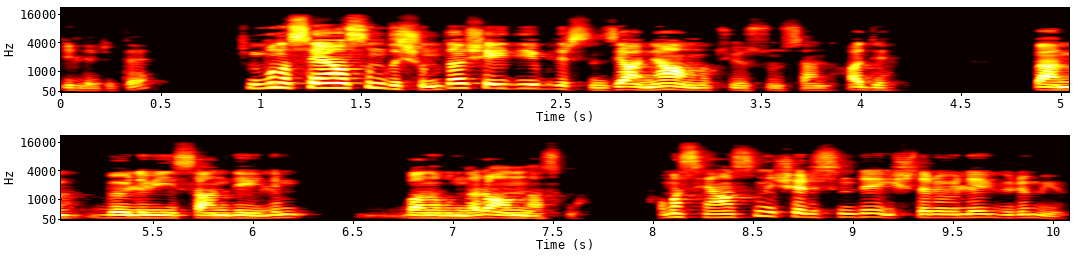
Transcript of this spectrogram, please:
ileride. Şimdi buna seansın dışında şey diyebilirsiniz. Ya ne anlatıyorsun sen? Hadi. Ben böyle bir insan değilim. Bana bunları anlatma. Ama seansın içerisinde işler öyle yürümüyor.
